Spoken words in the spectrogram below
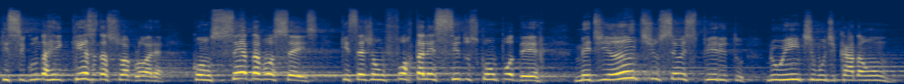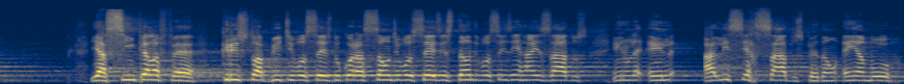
que, segundo a riqueza da sua glória, conceda a vocês que sejam fortalecidos com o poder, mediante o seu espírito, no íntimo de cada um e assim, pela fé, Cristo habite em vocês, no coração de vocês, estando vocês enraizados, em, em, alicerçados, perdão, em amor.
